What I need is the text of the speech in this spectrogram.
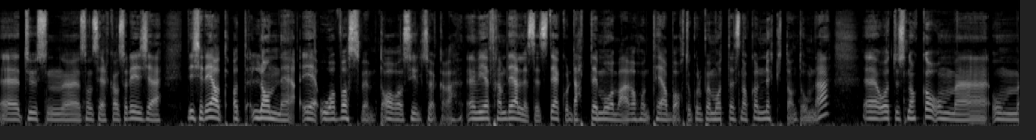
000 sånn cirka. Så det er ikke det, er ikke det at, at, landet er oversvømt av asylsøkere. Uh, vi er fremdeles et sted hvor dette må være håndterbart, og hvor du på en måte snakker nøkternt om det. og at du snakker om, om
